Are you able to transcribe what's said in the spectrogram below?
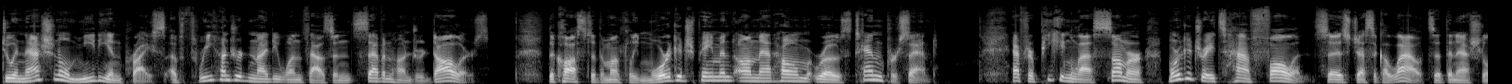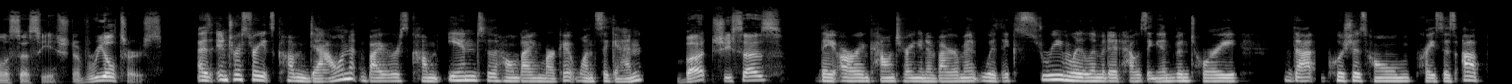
to a national median price of $391,700. The cost of the monthly mortgage payment on that home rose 10%. After peaking last summer, mortgage rates have fallen, says Jessica Lautz at the National Association of Realtors. As interest rates come down, buyers come into the home buying market once again. But, she says, they are encountering an environment with extremely limited housing inventory that pushes home prices up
